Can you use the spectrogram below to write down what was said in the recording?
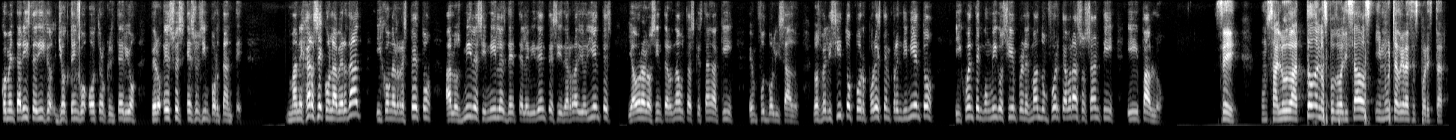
comentarista y dijo, yo tengo otro criterio, pero eso es, eso es importante. Manejarse con la verdad y con el respeto a los miles y miles de televidentes y de radiodientes y ahora los internautas que están aquí en Futbolizado. Los felicito por, por este emprendimiento y cuenten conmigo siempre. Les mando un fuerte abrazo, Santi y Pablo. Sí, un saludo a todos los futbolizados y muchas gracias por estar.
